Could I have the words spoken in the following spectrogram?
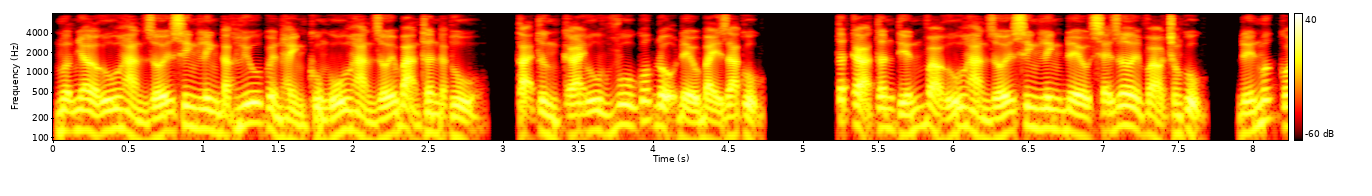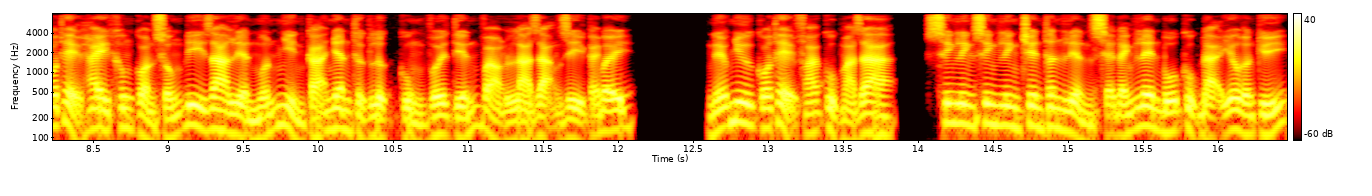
mượn nhờ ưu hàn giới sinh linh đặc hữu quyền hành cùng ưu hàn giới bản thân đặc thù, tại từng cái ưu vu quốc độ đều bày ra cục. Tất cả tân tiến vào ưu hàn giới sinh linh đều sẽ rơi vào trong cục, đến mức có thể hay không còn sống đi ra liền muốn nhìn cá nhân thực lực cùng với tiến vào là dạng gì cái bẫy nếu như có thể phá cục mà ra, sinh linh sinh linh trên thân liền sẽ đánh lên bố cục đại yêu ấn ký,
